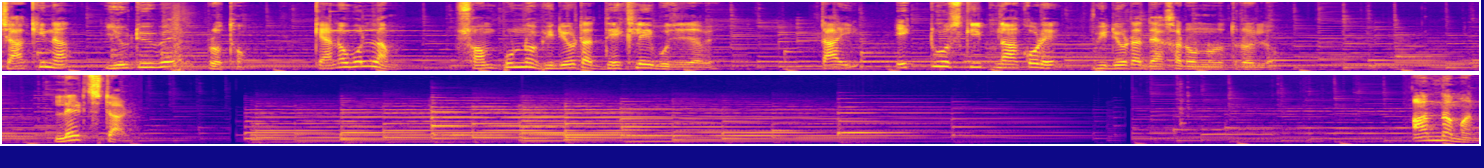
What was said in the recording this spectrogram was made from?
যা কিনা ইউটিউবে প্রথম। কেন বললাম? সম্পূর্ণ ভিডিওটা দেখলেই বুঝে যাবে। তাই একটুও স্কিপ না করে ভিডিওটা দেখার অনুরোধ রইল। লেট স্টার্ট আন্দামান,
